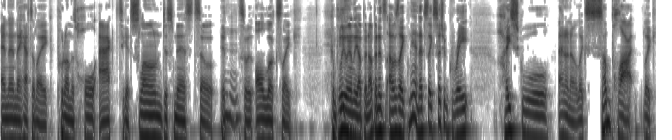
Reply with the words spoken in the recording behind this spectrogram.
and then they have to like put on this whole act to get Sloane dismissed. So it Mhm. so it all looks like completely on the up and up and it's I was like, man, that's like such a great high school I don't know like subplot like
